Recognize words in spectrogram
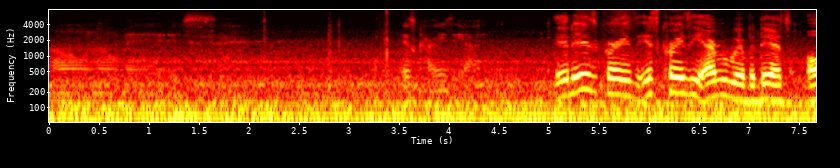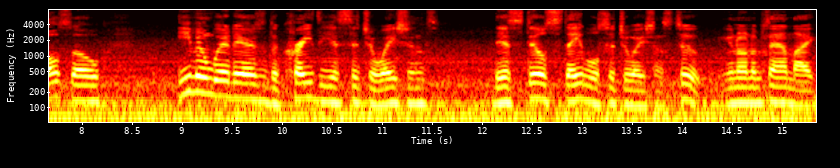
I don't know, man. It's it's crazy. It is crazy. It's crazy everywhere, but there's also, even where there's the craziest situations, there's still stable situations too. You know what I'm saying? Like,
